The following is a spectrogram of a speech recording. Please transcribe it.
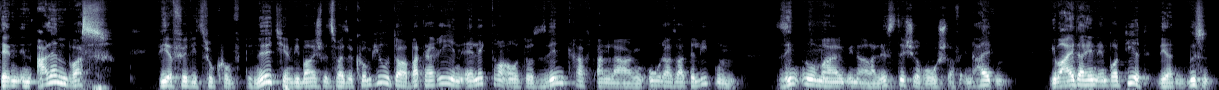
Denn in allem, was wir für die Zukunft benötigen, wie beispielsweise Computer, Batterien, Elektroautos, Windkraftanlagen oder Satelliten, sind nun mal mineralistische Rohstoffe enthalten, die weiterhin importiert werden müssen.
